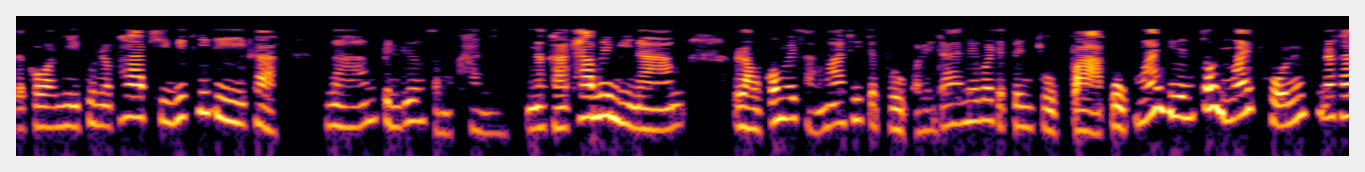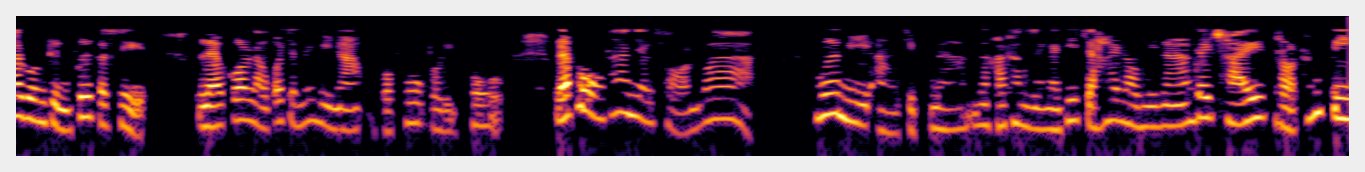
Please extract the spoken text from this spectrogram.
ตรกรมีคุณภาพชีวิตที่ดีค่ะ น้ำเป็นเรื่องสำคัญนะคะ ถ้าไม่มีน้ำเราก็ไม่สามารถที่จะปลูกอะไรได้ ไม่ว่าจะเป็นปลูกป่าปลูกไม้ยืนต้นไม้ผลนะคะ รวมถึงพืชเกษตร แล้วก็เราก็จะไม่มีน้ำอุปโภคบริโภค และพระองค์ท่านยังสอนว่าเมื่อมีอ่างเก็บน้ำนะคะทำยังไงที่จะให้เรามีน้ำได้ใช้ตลอดทั้งปี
